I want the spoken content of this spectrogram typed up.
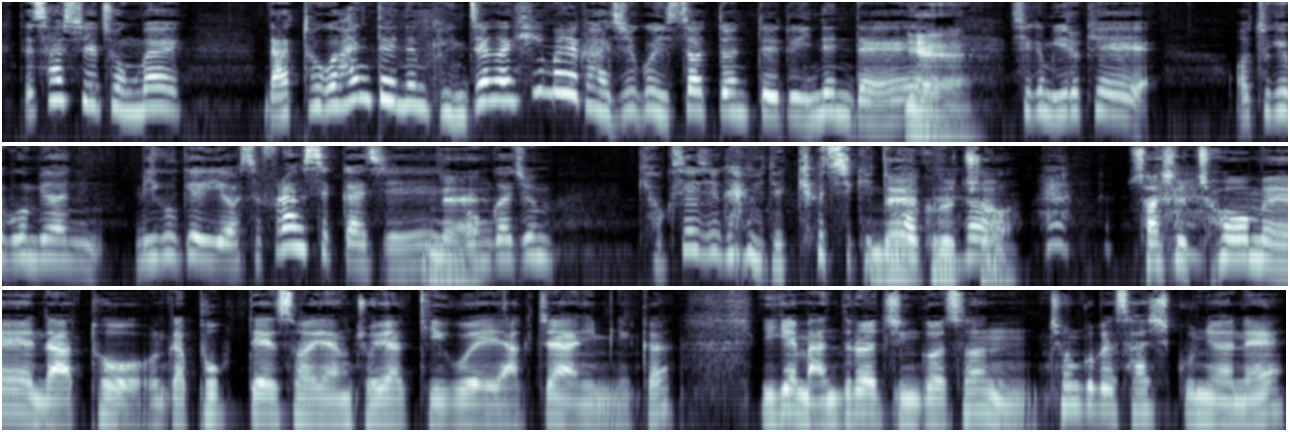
근데 사실 정말 나토가 한때는 굉장한 힘을 가지고 있었던 때도 있는데 예. 지금 이렇게 어떻게 보면 미국에 이어서 프랑스까지 네. 뭔가 좀 격세지감이 느껴지기도 네, 하고요. 그렇죠. 사실 처음에 나토, 그러니까 북대서양 조약 기구의 약자 아닙니까? 이게 만들어진 것은 1949년에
